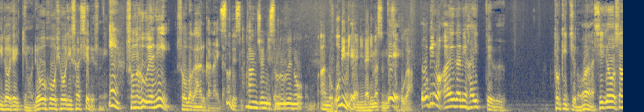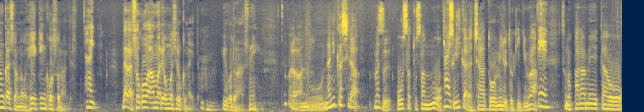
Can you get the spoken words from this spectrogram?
移動平均を両方表示させてですね、ええ、その上に相場があるかないか。そうです。単純にその上のあの帯みたいになりますんで、そこが。帯の間に入ってる時っていうのは、市場参加者の平均コストなんです。はい。だからそこはあんまり面白くないということなんですね。だから、あの、何かしら、まず大里さんも次からチャートを見るときには、はい、そのパラメータを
